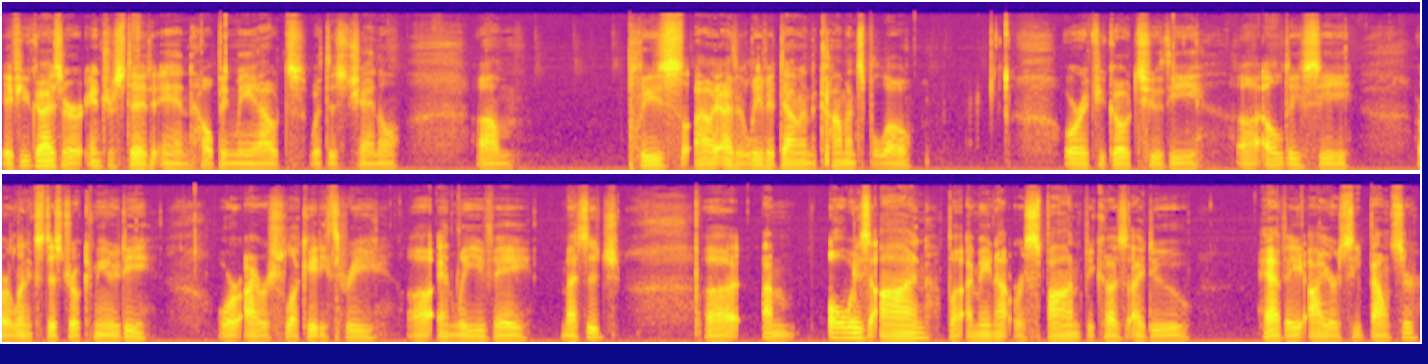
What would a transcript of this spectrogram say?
if you guys are interested in helping me out with this channel, um, please uh, either leave it down in the comments below or if you go to the uh, LDC or Linux distro community or Irish Luck 83 uh, and leave a message. Uh, I'm always on, but I may not respond because I do have a IRC bouncer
